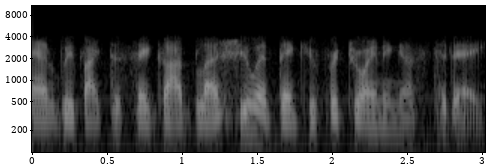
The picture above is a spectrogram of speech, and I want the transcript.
And we'd like to say God bless you and thank you for joining us today.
